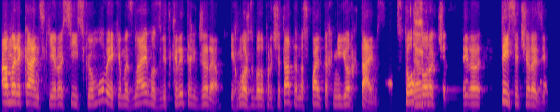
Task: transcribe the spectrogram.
американські і російські умови, які ми знаємо з відкритих джерел. Їх можна було прочитати на шпальтах Нью-Йорк Таймс 144 тисячі разів.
